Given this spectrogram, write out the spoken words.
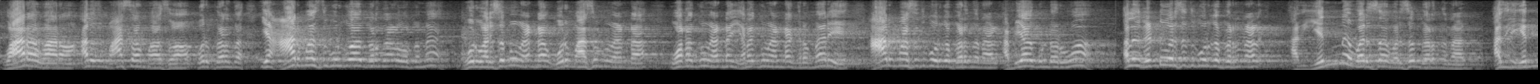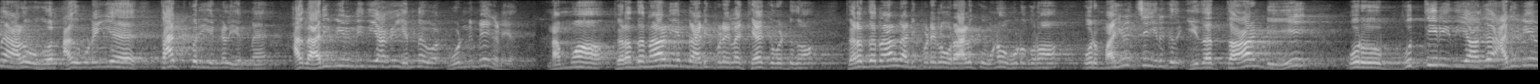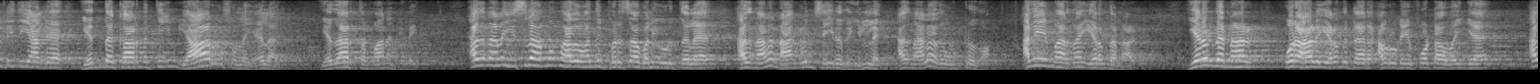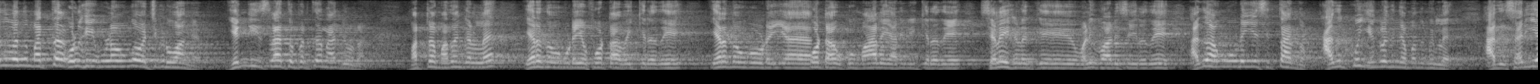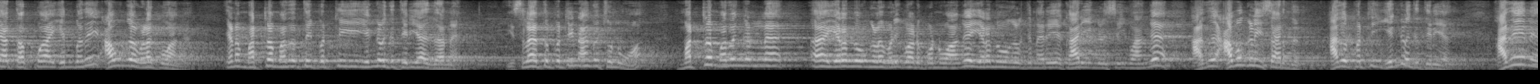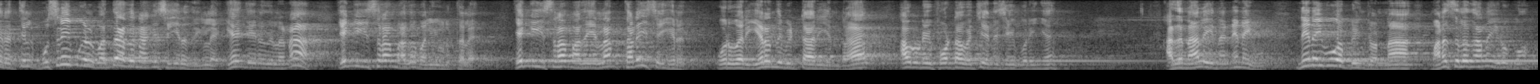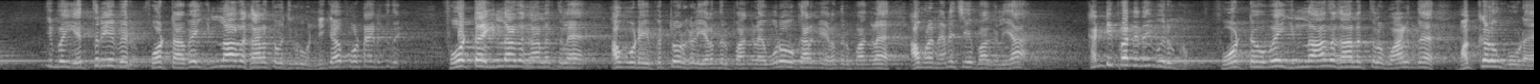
வார வாரம் அல்லது மாதம் மாதம் ஒரு பிறந்த ஏன் ஆறு மாதத்துக்கு ஒருக்கோ பிறந்த நாள் வைப்போமே? ஒரு வருஷமும் வேண்டாம். ஒரு மாதமும் வேண்டாம். உனக்கும் வேண்டாம். எனக்கும் வேண்டாங்கிற மாதிரி ஆறு மாதத்துக்கு ஒருக்கோ பிறந்த நாள் அப்படியாவது கொண்டு வருவோம். அல்லது ரெண்டு வருஷத்துக்கு ஒருக்க பிறந்தநாள் அது என்ன வருஷம் வருஷம் பிறந்த நாள்? அது என்ன அளவுகோல்? அதனுடைய தாற்பயங்கள் என்ன? அதில் அறிவியல் ரீதியாக என்ன ஒன்றுமே கிடையாது. நம்ம பிறந்த நாள் என்ற அடிப்படையில் கேட்க வெட்டுதோம் பிறந்த நாள் அடிப்படையில் ஒரு ஆளுக்கு உணவு கொடுக்குறோம். ஒரு மகிழ்ச்சி இருக்குது. இதை தாண்டி ஒரு புத்தி ரீதியாக அறிவியல் ரீதியாக எந்த காரணத்தையும் யாரும் சொல்ல இயலாது. யதார்த்தமான நிலை. அதனால் இஸ்லாமும் அதை வந்து பெருசாக வலியுறுத்தலை. அதனால நாங்களும் செய்கிறது இல்லை. அதனால் அதை விட்டுருதோம் அதே மாதிரி தான் இறந்த நாள். இறந்த நாள் ஒரு ஆள் இறந்துட்டார் அவருடைய ஃபோட்டோ வைங்க. அது வந்து மற்ற கொள்கை உள்ளவங்க வச்சுக்கிடுவாங்க. எங்கள் இஸ்லாத்தை பற்றி தான் நான் சொல்கிறேன் மற்ற மதங்களில் இறந்தவங்களுடைய ஃபோட்டோ வைக்கிறது இறந்தவங்களுடைய ஃபோட்டோவுக்கு மாலை அணிவிக்கிறது சிலைகளுக்கு வழிபாடு செய்கிறது அது அவங்களுடைய சித்தாந்தம். அதுக்கும் எங்களுக்கும் சம்மந்தம் இல்லை. அது சரியா தப்பா என்பதை அவங்க விளக்குவாங்க. ஏன்னா மற்ற மதத்தை பற்றி எங்களுக்கு தெரியாது தானே. இஸ்லாத்தை பற்றி நாங்கள் சொல்லுவோம். மற்ற மதங்களில் இறந்தவங்களை வழிபாடு பண்ணுவாங்க இறந்தவங்களுக்கு நிறைய காரியங்கள் செய்வாங்க. அது அவங்களை சார்ந்தது. அதை பற்றி எங்களுக்கு தெரியாது. அதே நேரத்தில் முஸ்லீம்கள் வந்து அதை நாங்கள் செய்கிறது இல்லை ஏன் செய்கிறது இல்லைன்னா எங்கள் இஸ்லாம் அதை வலியுறுத்தலை. எங்கள் இஸ்லாம் அதையெல்லாம் தடை செய்கிறது. ஒருவர் இறந்து விட்டார் என்றால் அவருடைய ஃபோட்டோ வச்சு என்ன செய்ய போகிறீங்க அதனால் என்ன நினைவு? நினைவு அப்படின்னு சொன்னால் மனசில் தானே இருக்கும். இப்போ எத்தனையோ பேர் ஃபோட்டோவே இல்லாத காலத்தை வச்சுக்கிடுவோம். இன்றைக்கா ஃபோட்டோ இருக்குது. ஃபோட்டோ இல்லாத காலத்தில் அவங்களுடைய பெற்றோர்கள் இறந்துருப்பாங்களே உறவுக்காரங்க இறந்துருப்பாங்களே அவங்கள நினச்சே பார்க்கலையா? கண்டிப்பாக நினைவு இருக்கும். ஃபோட்டோவே இல்லாத காலத்தில் வாழ்ந்த மக்களும் கூட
